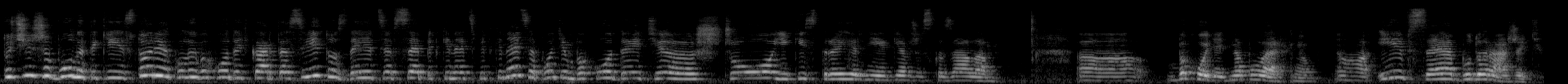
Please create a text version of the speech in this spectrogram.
Точніше були такі історії, коли виходить карта світу, здається, все під кінець під кінець, а потім виходить, е, що якісь тригерні, як я вже сказала, виходять на поверхню. І все будоражить.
